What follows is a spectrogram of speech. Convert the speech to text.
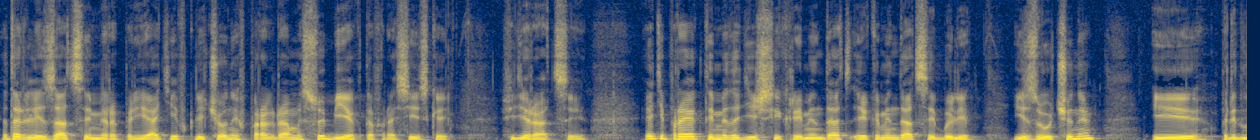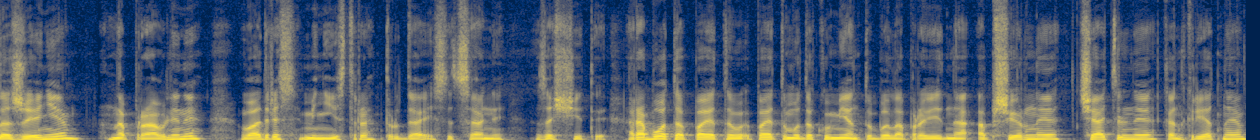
это реализация мероприятий, включенных в программы субъектов Российской Федерации. Эти проекты методических рекомендаций были изучены, и предложения направлены в адрес министра труда и социальной защиты. Работа по этому, по этому документу была проведена обширная, тщательная, конкретная,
